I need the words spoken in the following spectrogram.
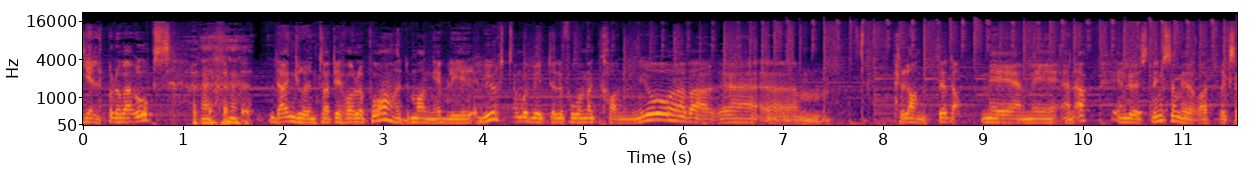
hjelper det å være obs. Det er en grunn til at de holder på. Mange blir lurt. Mobiltelefoner kan jo være um, plantet da, med, med, en app, en løsning som gjør at f.eks.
